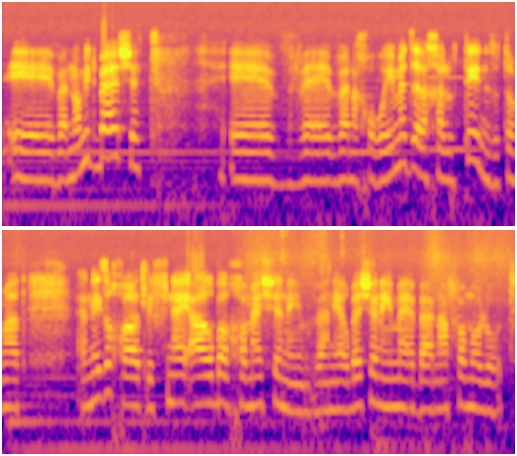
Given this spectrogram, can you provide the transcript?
Uh, ואני לא מתביישת. אה, ו- ואנחנו רואים את זה לחלוטין, זאת אומרת, אני זוכרת לפני ארבע או חמש שנים, ואני הרבה שנים אה, בענף המולות.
